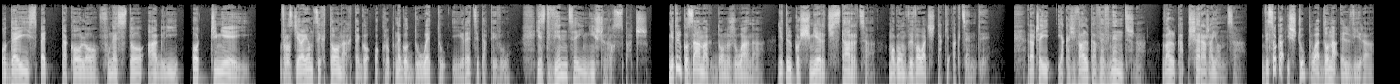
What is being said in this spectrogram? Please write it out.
odei spetta colo funesto agli occi miei. W rozdzierających tonach tego okropnego duetu i recytatywu jest więcej niż rozpacz. Nie tylko zamach Don Juana, nie tylko śmierć starca mogą wywołać takie akcenty. Raczej jakaś walka wewnętrzna, walka przerażająca. Wysoka i szczupła Dona Elwira,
